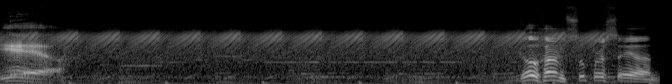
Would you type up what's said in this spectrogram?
Yeah! Gohan Super Saiyan.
